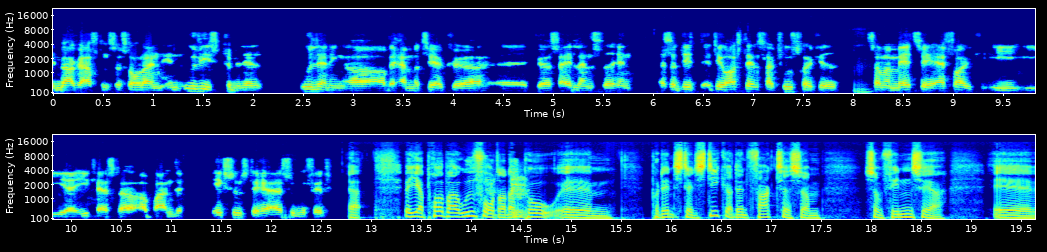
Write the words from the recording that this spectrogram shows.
en mørk aften, så står der en, en udvist kriminel udlænding og, og vil have mig til at køre, øh, køre sig et eller andet sted hen. Altså det, det er jo også den slags utryghed, mm. som er med til, at folk i, i uh, ikaster og brænde ikke synes, det her er super fedt. Ja. Men jeg prøver bare at udfordre dig på, øh, på den statistik og den fakta, som, som findes her. Øh,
